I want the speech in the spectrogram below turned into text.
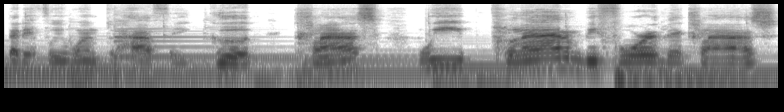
that if we want to have a good class, we plan before the class,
